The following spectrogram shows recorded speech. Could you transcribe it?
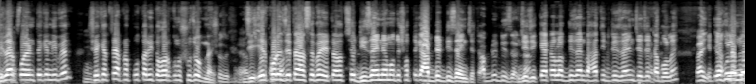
ডিলার পয়েন্ট থেকে নিবেন। সেক্ষেত্রে আপনার প্রতারিত হওয়ার কোনো সুযোগ নাই। জি এরপরে যেটা আছে ভাই এটা হচ্ছে ডিজাইনের মধ্যে সব থেকে আপডেট ডিজাইন যেটা। আপডেট ডিজাইন জি জি ক্যাটালগ ডিজাইন বা হাতির ডিজাইন যে যেটা আচ্ছা, বলে ভাই এগুলো তো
